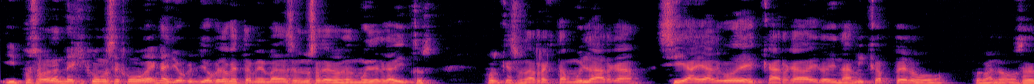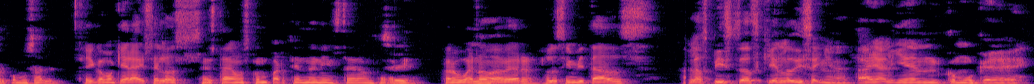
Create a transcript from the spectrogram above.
Y pues ahora en México no sé cómo venga, yo, yo creo que también van a ser unos alerones muy delgaditos porque es una recta muy larga, sí hay algo de carga aerodinámica, pero pues bueno, vamos a ver cómo sale. Sí, como quiera ahí se los estaremos compartiendo en Instagram. Sí. Pero bueno, a ver, los invitados. Las pistas, ¿quién lo diseña? ¿Hay alguien como que,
